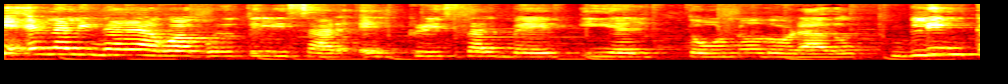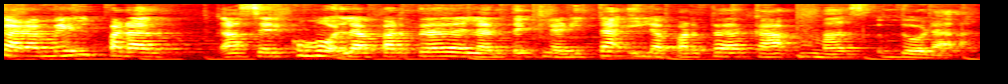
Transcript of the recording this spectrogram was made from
Y en la línea de agua voy a utilizar el Crystal Babe y el tono dorado Bling Caramel para hacer como la parte de adelante clarita y la parte de acá más dorada.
